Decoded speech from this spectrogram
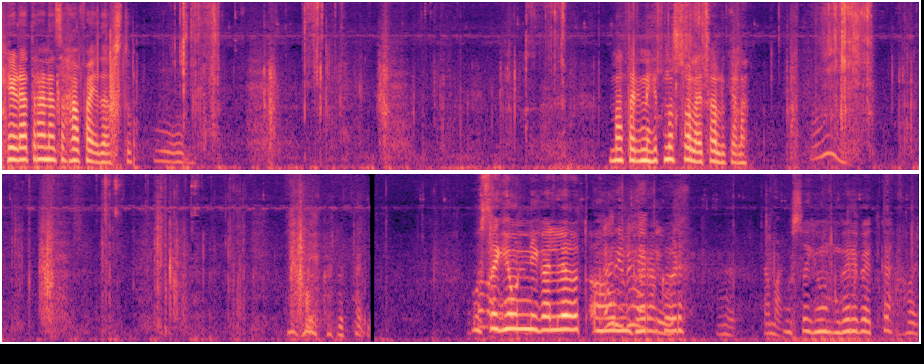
खेड्यात राहण्याचा हा फायदा असतो. म्हातारीने हिथनं सोलाय चालू केला. उस घेऊन निघाले घराकडे. उस. घेऊन घरी आहेत का? होय.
